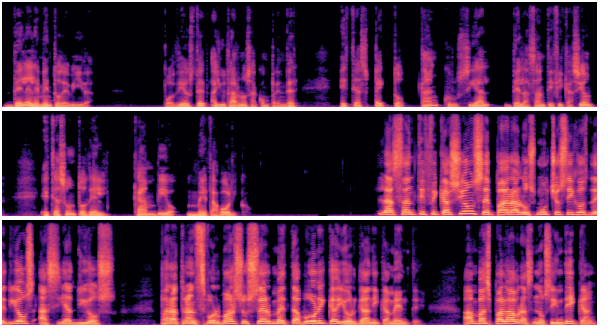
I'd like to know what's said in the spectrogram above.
del elemento de vida. ¿Podría usted ayudarnos a comprender este aspecto tan crucial de la santificación, este asunto del cambio metabólico? La santificación separa a los muchos hijos de Dios hacia Dios para transformar su ser metabólica y orgánicamente. Ambas palabras nos indican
